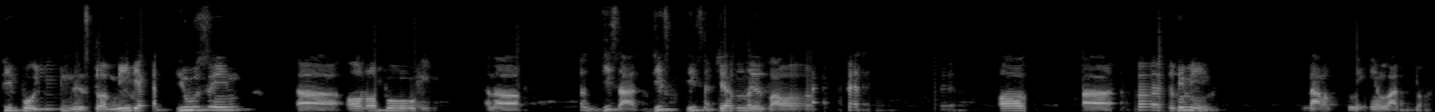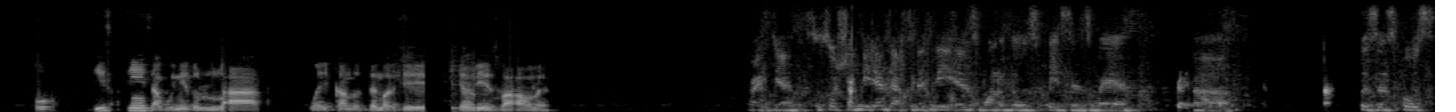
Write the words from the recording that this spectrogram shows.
people in the social media abusing uh other people and uh these are these these generally our of uh me not in Latvia. So these things that we need to look at when it comes to technology based violence. Right, yeah. So social media definitely is one of those places where uh, persons post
